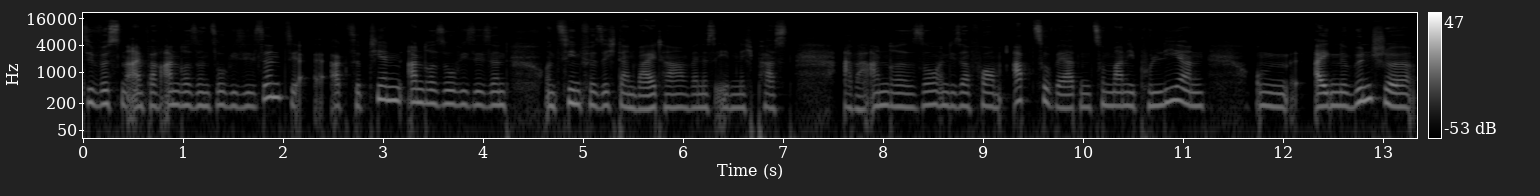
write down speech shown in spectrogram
Sie wüssten einfach, andere sind so, wie sie sind. Sie akzeptieren andere so, wie sie sind und ziehen für sich dann weiter, wenn es eben nicht passt. Aber andere so in dieser Form abzuwerten, zu manipulieren, um eigene Wünsche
